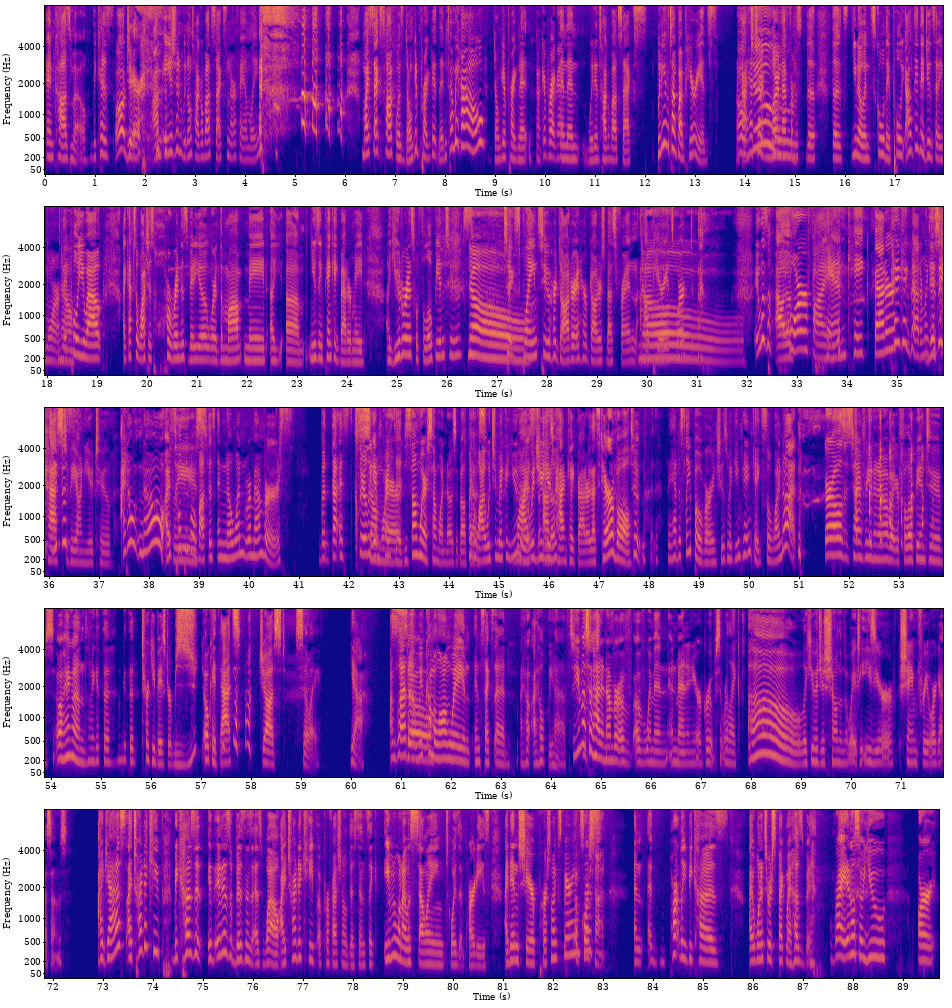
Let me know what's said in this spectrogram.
and Cosmo because oh dear. I'm Asian. We don't talk about sex in our family. my sex talk was don't get pregnant. Then tell me how. Don't get pregnant. Don't get pregnant. And then we didn't talk about sex. We didn't even talk about periods. Like Oh, I had to learn that from the the you know in school they pull you. I don't think they do this anymore. No. They pull you out. I got to watch this horrendous video where the mom made a um using pancake batter made a uterus with fallopian tubes no to explain to her daughter and her daughter's best friend how periods worked. It was Out horrifying. Pancake batter. pancake batter. I'm like, this did they eat has to be on YouTube. I don't know. I've told people about this and no one remembers. But that is clearly somewhere, imprinted. Somewhere, someone knows about that. Like, this. why would you make a uterus? Why would you use of- pancake batter? That's terrible. to, they had a sleepover and she was making pancakes, so why not? Girls, it's time for you to know about your fallopian tubes. Oh, hang on. Let me get the let me get the turkey baster. Okay, that's just silly. yeah. I'm glad that we've come a long way in, in sex ed. I, ho- I hope we have. So you must have had a number of of women and men in your groups that were like, "Oh, like you had just shown them the way to easier, shame-free orgasms." I guess I try to keep because it, it, it is a business as well. I try to keep a professional distance. Like even when I was selling toys at parties, I didn't share personal experiences. Of course not. and, and partly because I wanted to respect my husband. Right, and also you are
